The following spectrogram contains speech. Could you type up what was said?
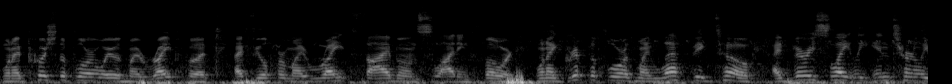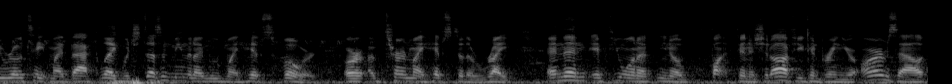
when I push the floor away with my right foot, I feel for my right thigh bone sliding forward. When I grip the floor with my left big toe, I very slightly internally rotate my back leg, which doesn't mean that I move my hips forward or uh, turn my hips to the right. And then if you want to, you know, finish it off, you can bring your arms out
